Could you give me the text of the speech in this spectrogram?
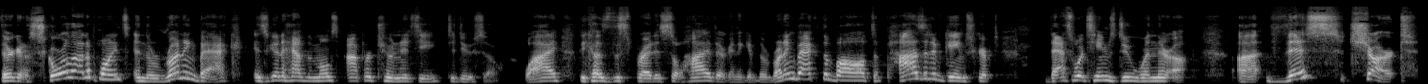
they're going to score a lot of points, and the running back is going to have the most opportunity to do so. Why? Because the spread is so high. They're going to give the running back the ball. It's a positive game script. That's what teams do when they're up. Uh, this chart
